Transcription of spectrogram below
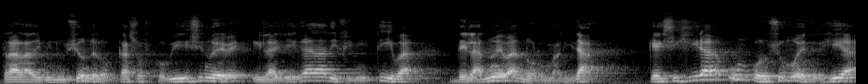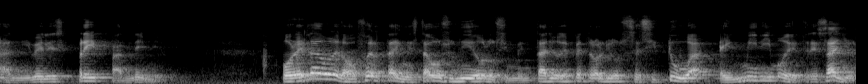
tras la disminución de los casos COVID-19 y la llegada definitiva de la nueva normalidad, que exigirá un consumo de energía a niveles pre-pandemia. Por el lado de la oferta en Estados Unidos, los inventarios de petróleo se sitúa en mínimo de tres años,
